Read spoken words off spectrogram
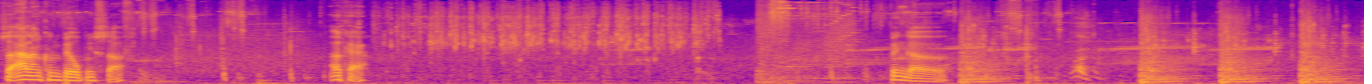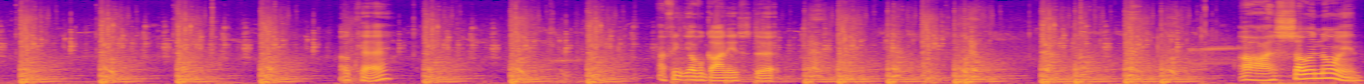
So Alan can build me stuff. Okay. Bingo. Okay. I think the other guy needs to do it. Oh, it's so annoying.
